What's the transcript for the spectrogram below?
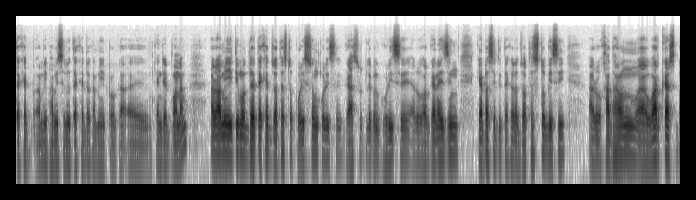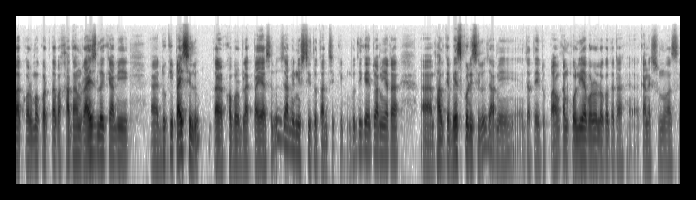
তেখেত আমি ভাবিছিলোঁ তেখেতক আমি কেণ্ডিডেট বনাম। আৰু আমি ইতিমধ্যে তেখেত যথেষ্ট পৰিশ্ৰম কৰিছে গ্ৰাছৰুট লেভেল ঘূৰিছে আৰু অৰ্গেনাইজিং কেপাচিটি তেখেতৰ যথেষ্ট বেছি। আৰু সাধাৰণ ৱাৰ্কাৰ্ছ বা কৰ্মকৰ্তা বা সাধাৰণ ৰাইজলৈকে আমি ঢুকি পাইছিলোঁ। তাৰ খবৰবিলাক পাই আছিলোঁ যে আমি নিশ্চিত তাত জিকিম। গতিকে এইটো আমি এটা ভালকৈ বেছ কৰিছিলোঁ যে আমি যাতে এইটো পাওঁ। কাৰণ কলিয়াবৰৰ লগত এটা কানেকশ্যনো আছে।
